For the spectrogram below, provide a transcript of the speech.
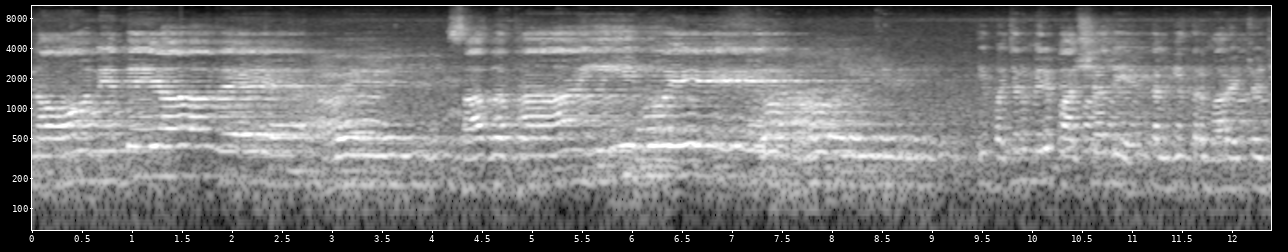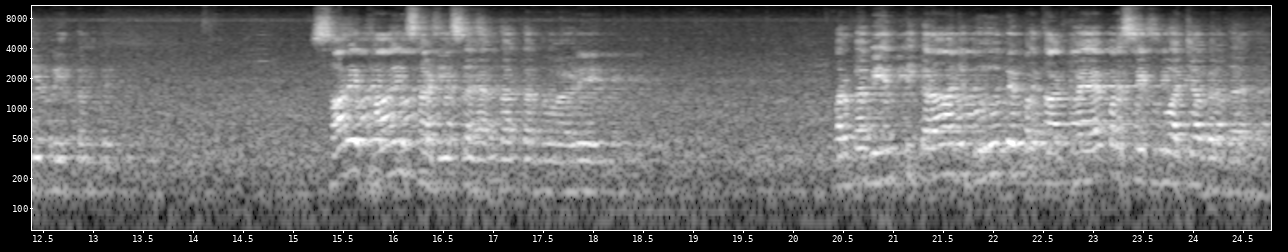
ਨੌ ਨਿਦ ਆਵੇ। ਸਭ ਥਾਈ ਹੋਏ ਇਹ ਬਚਨ ਮੇਰੇ ਪਾਤਸ਼ਾਹ ਦੇ ਹੈ ਕਲਗੀਧਰ ਮਹਾਰਾਜ ਚੋ ਜੀ ਪ੍ਰੀਤਮ ਦੇ। ਸਾਰੇ ਥਾਂ ਸਾਡੀ ਸਹਾਇਤਾ ਕਰਨ ਵਾਲੇ ਪਰ ਮੈਂ ਬੇਨਤੀ ਕਰਾਂ, ਅੱਜ ਗੁਰੂ ਤੇ ਪ੍ਰਤੱਖ ਹੈ, ਪਰ ਸਿੱਖ ਗੁਆਚਾ ਫਿਰਦਾ ਹੈ।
